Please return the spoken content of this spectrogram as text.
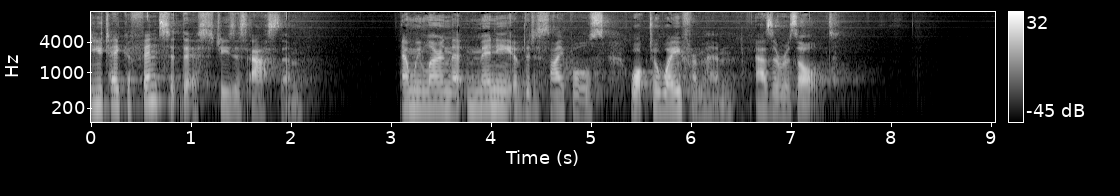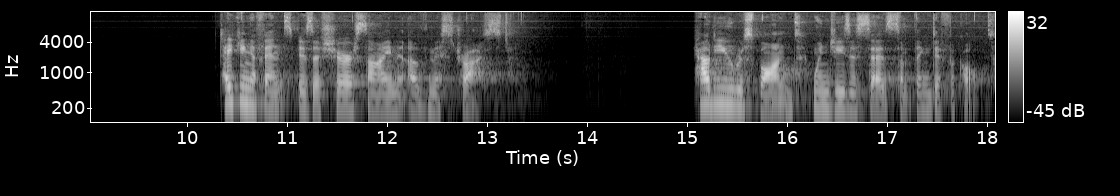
Do you take offense at this? Jesus asked them. And we learn that many of the disciples walked away from him as a result. Taking offense is a sure sign of mistrust. How do you respond when Jesus says something difficult?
